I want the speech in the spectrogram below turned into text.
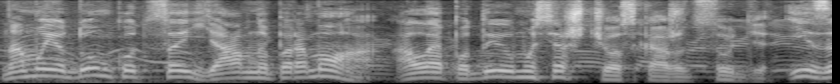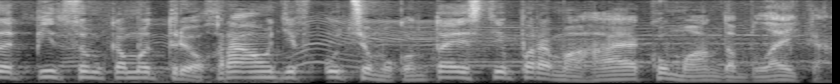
На мою думку, це явна перемога. Але подивимося, що скажуть судді. І за підсумками трьох раундів у цьому контесті перемагає команда Блейка.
